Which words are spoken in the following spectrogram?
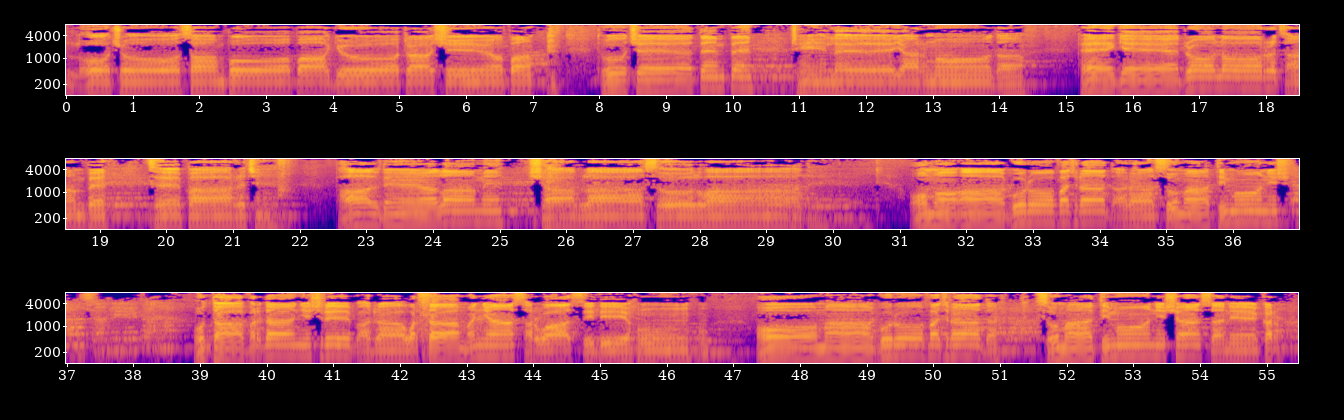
Locho sampo pagyo trashi pa tu ce tempe cile iarno da pege drolor zampe se parce pal de lame șabla solvat. Om A Guru Vajradhara Sumatimoonish Uta Vardanya Shri Bhadra Varsa Manya Sarva Siddhi Hum. Om Guru Vajradhara Sumatimoonish Sane Karma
